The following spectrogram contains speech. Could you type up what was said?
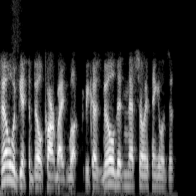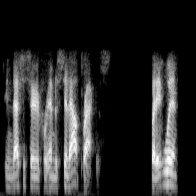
Phil would get the Bill Cartwright look because Bill didn't necessarily think it was necessary for him to sit out practice, but it went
